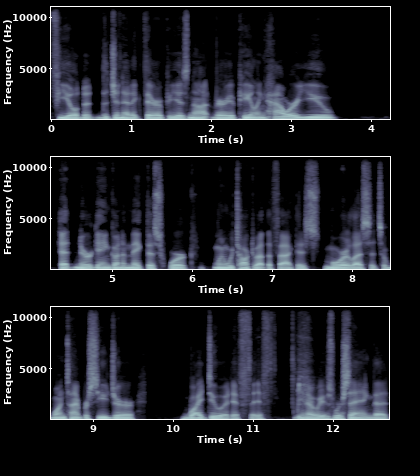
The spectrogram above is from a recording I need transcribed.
field, the genetic therapy is not very appealing. How are you at Neurgain going to make this work when we talked about the fact that it's more or less it's a one-time procedure? Why do it if if you know, as we're saying that,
